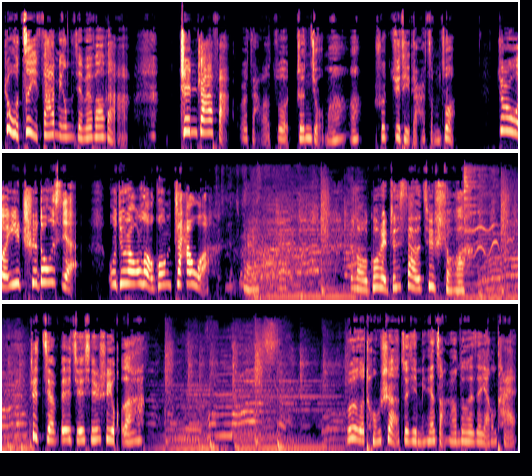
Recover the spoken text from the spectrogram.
这我自己发明的减肥方法，啊针扎法。我说咋了？做针灸吗？啊？说具体点怎么做？就是我一吃东西，我就让我老公扎我。这 老公也真下得去手啊！这减肥的决心是有的。我有个同事啊，最近每天早上都会在阳台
